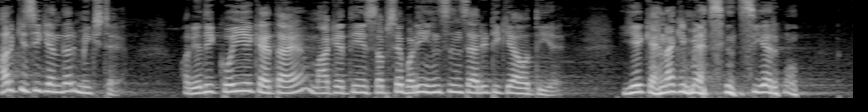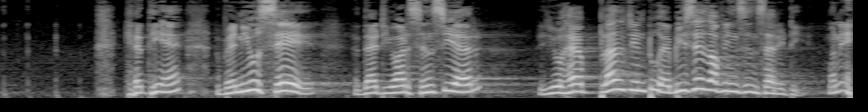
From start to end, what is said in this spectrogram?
हर किसी के अंदर मिक्सड है। और यदि कोई ये कहता है, माँ कहती है, सबसे बड़ी इनसिंसेरिटी क्या होती है? ये कहना कि मैं सिंसियर हूँ। कहती हैं when you say that you are sincere you have plunged into abysses of insincerity मैंने,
